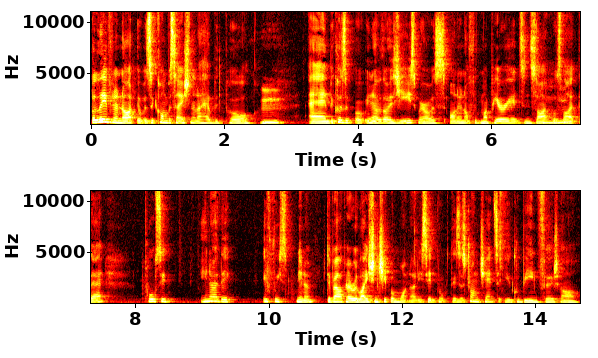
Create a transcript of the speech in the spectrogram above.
Believe it or not, it was a conversation that I had with Paul. Mm. And because of you know those years where I was on and off with my periods and cycles like that, Paul said, you know, there, if we you know develop our relationship and whatnot, he said, look, there's a strong chance that you could be infertile.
